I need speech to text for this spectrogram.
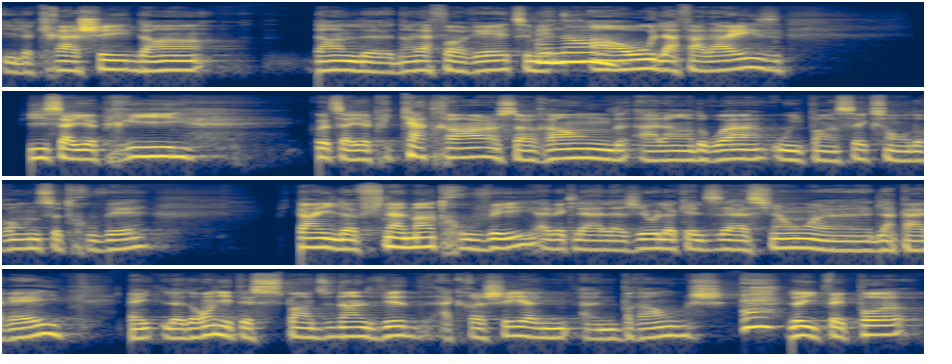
il a craché dans, dans, le, dans la forêt, mais oh en haut de la falaise. Puis ça y a pris, écoute, ça y a pris quatre heures se rendre à l'endroit où il pensait que son drone se trouvait. Puis quand il a finalement trouvé, avec la, géolocalisation euh, de l'appareil, bien, le drone il était suspendu dans le vide, accroché à une, branche. Hein? Là, il ne pouvait pas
